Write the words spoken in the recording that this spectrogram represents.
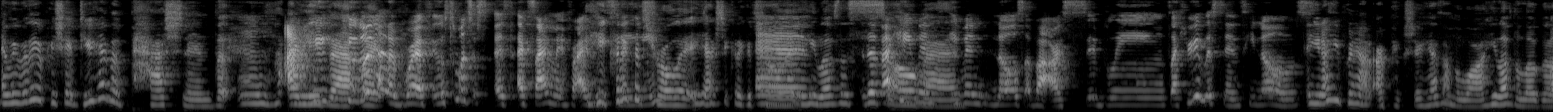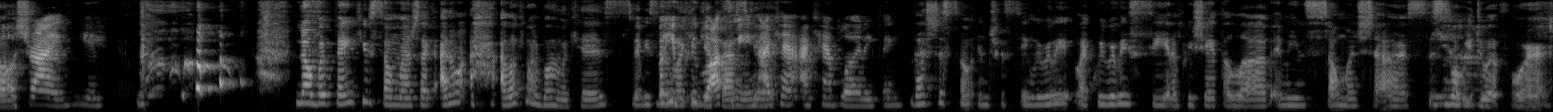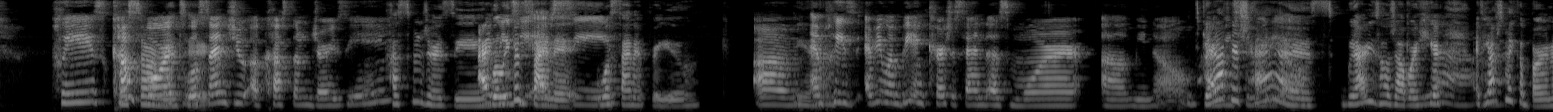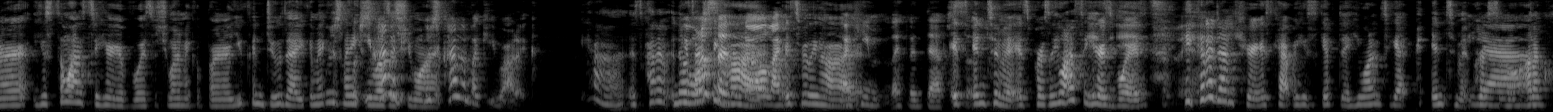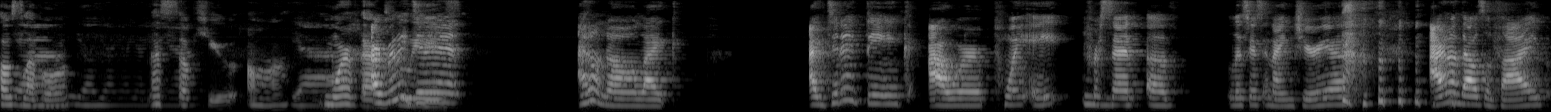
Friend in me. And we really appreciate. Do you hear the passion? The mm, I need he, that. He really like, had a breath. It was too much excitement for IBT. he couldn't control it. He actually couldn't control it. And He loves us The so fact he even bad. even knows about our siblings, like he listens, he knows. And you know, he printed out our picture. He has it on the wall. He loved the logo. Oh, a shrine, yeah. no, but thank you so much. Like, I don't. I love you want to blow him a kiss. Maybe But send he, like he blocks me. I can't I can't blow anything. That's just so interesting. We really like. We really see and appreciate the love. It means so much to us. This is what we do it for. Please come so forth. We'll send you a custom jersey. Custom jersey. we'll even sign it. We'll sign it for you. Um, and please, everyone, be encouraged to send us more. Um, you know, Get off your video. chest. We already told y'all we're here. Yeah. If you have to make a burner, you still want us to hear your voice, but you want to make a burner, you can do that. You can make Which- as many emails kind as of- you want. is kind of like erotic. Yeah, it's kind of no. He It's wants to hot. know, like- it's really hot. Like he, like the depth. it's of- intimate. It's personal. He wants to hear his it's voice. He could have done Curious Cat, but he skipped it. He wanted to get intimate, personal, Yeah, on a close yeah, level. Yeah, yeah, yeah, yeah. That's so cute. Aw. Yeah. More of that. I really please. didn't. I don't know. Like, I didn't think our 0.8 percent Mm-hmm. of listeners in Nigeria. I don't know that was a vibe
